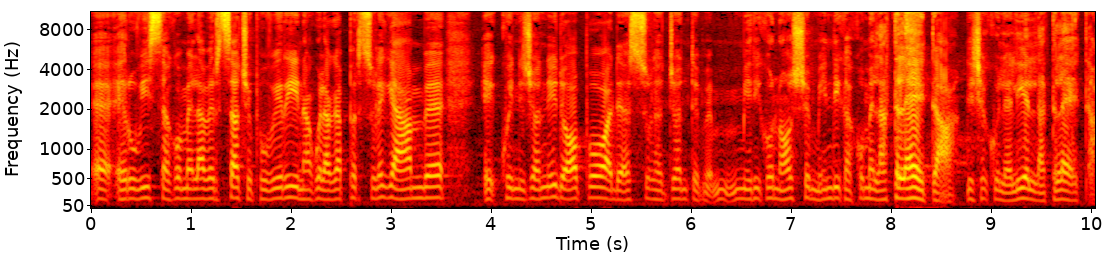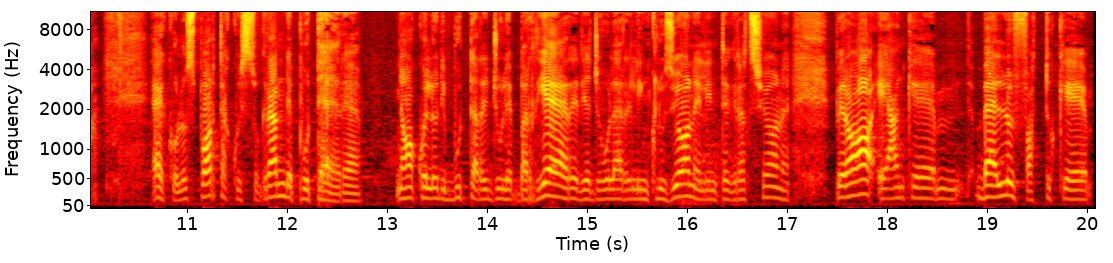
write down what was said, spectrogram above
eh, ero vista come la Versace poverina, quella che ha perso le gambe e 15 anni dopo adesso la gente mi riconosce e mi indica come l'atleta, dice quella lì è l'atleta. Ecco, lo sport ha questo grande potere no? quello di buttare giù le barriere, di agevolare l'inclusione, l'integrazione, però è anche mh, bello il fatto che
